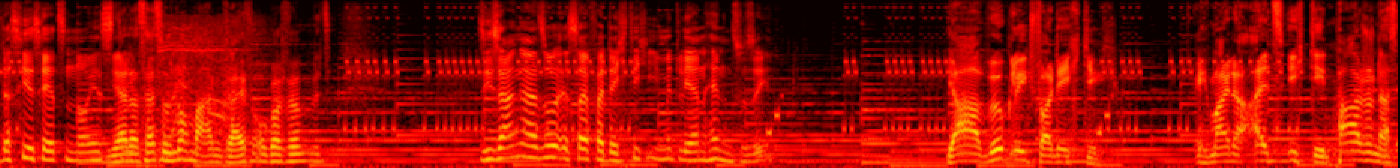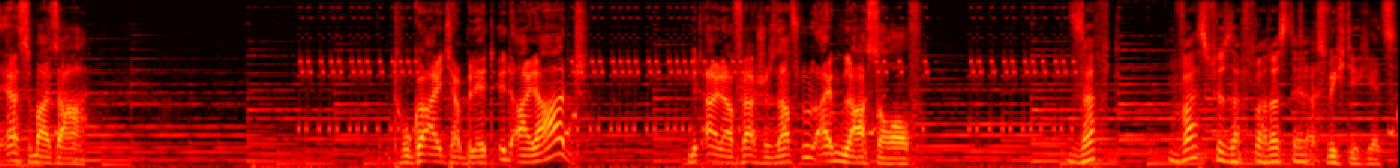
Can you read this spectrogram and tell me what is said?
Das hier ist ja jetzt ein neues. Ja, Ding. das heißt, wir nochmal angreifen. Oh Gott, wir mit, Sie sagen also, es sei verdächtig, ihn mit leeren Händen zu sehen. Ja, wirklich verdächtig. Ich meine, als ich den Pagen das erste Mal sah, trug er ein Tablett in einer Hand. Mit einer Flasche Saft und einem Glas darauf. Saft? Was für Saft war das denn? Das ist wichtig jetzt.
